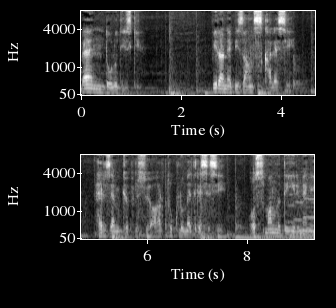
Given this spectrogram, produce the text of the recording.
Ben dolu dizgin. Virane Bizans Kalesi, Herzem Köprüsü, Artuklu Medresesi, Osmanlı Değirmeni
